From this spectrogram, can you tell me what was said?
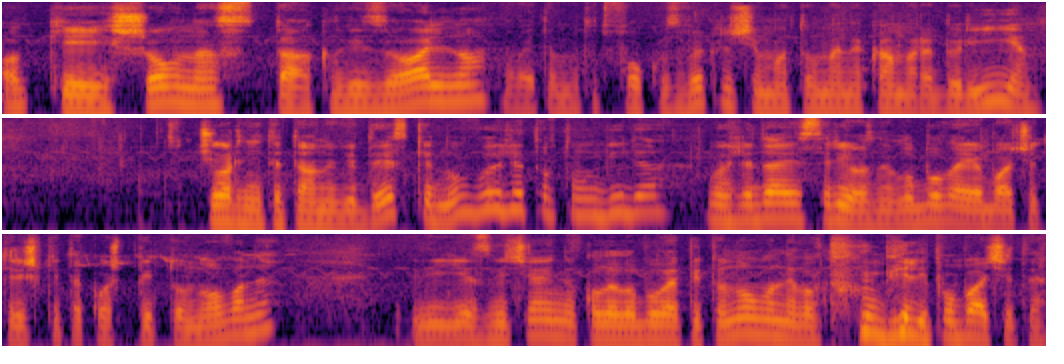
Окей, що в нас так? Візуально. Давайте ми тут фокус виключимо, то в мене камера доріє. Чорні титанові диски. Ну, вигляд автомобіля виглядає серйозний. Лобове я бачу трішки також підтоноване. І, звичайно, коли лобове підтоноване в автомобілі побачите,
